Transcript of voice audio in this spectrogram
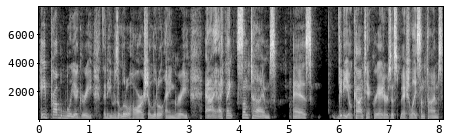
he'd probably agree that he was a little harsh, a little angry. And I, I think sometimes as video content creators, especially, sometimes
